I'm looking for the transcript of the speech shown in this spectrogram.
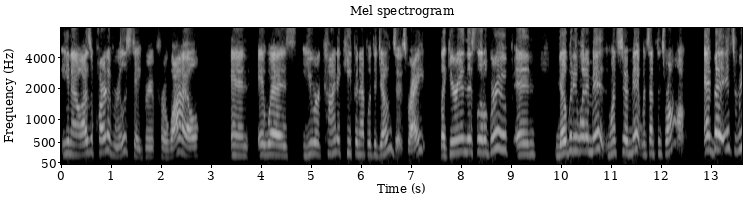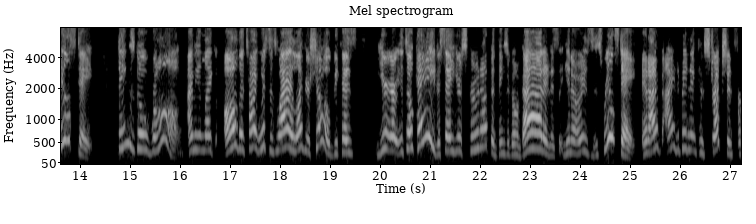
you know i was a part of a real estate group for a while and it was you were kind of keeping up with the joneses right? Like you're in this little group and nobody want admit wants to admit when something's wrong and but it's real estate. Things go wrong. I mean like all the time which is why i love your show because you're it's okay to say you're screwing up and things are going bad and it's you know it's, it's real estate. And i've i've been in construction for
